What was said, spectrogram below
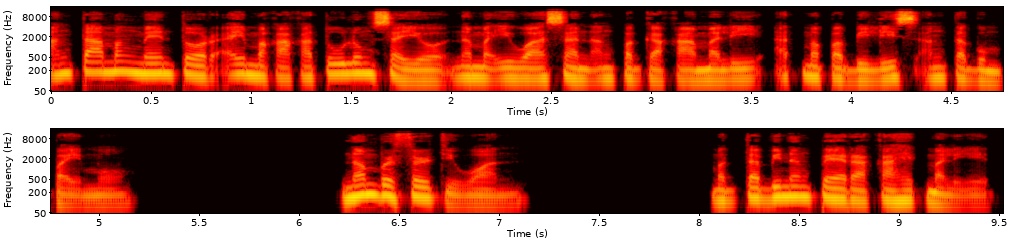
Ang tamang mentor ay makakatulong sa iyo na maiwasan ang pagkakamali at mapabilis ang tagumpay mo. Number 31. Magtabi ng pera kahit maliit.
